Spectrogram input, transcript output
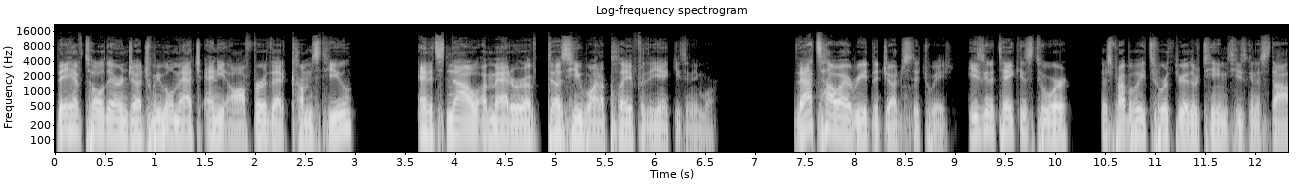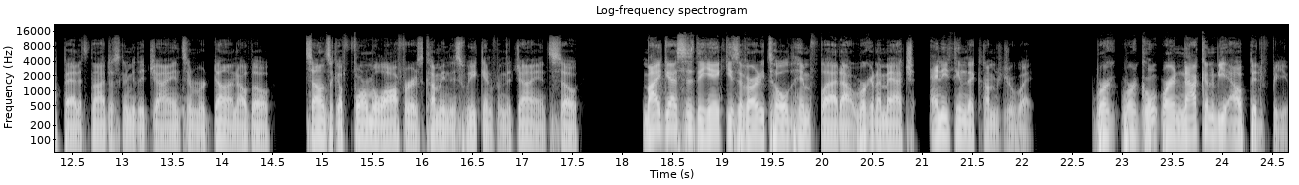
they have told Aaron Judge, "We will match any offer that comes to you," and it's now a matter of does he want to play for the Yankees anymore. That's how I read the Judge situation. He's going to take his tour. There's probably two or three other teams he's going to stop at. It's not just going to be the Giants, and we're done. Although sounds like a formal offer is coming this weekend from the Giants. So my guess is the Yankees have already told him flat out, we're going to match anything that comes your way. We're we're go- we're not going to be outbid for you.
